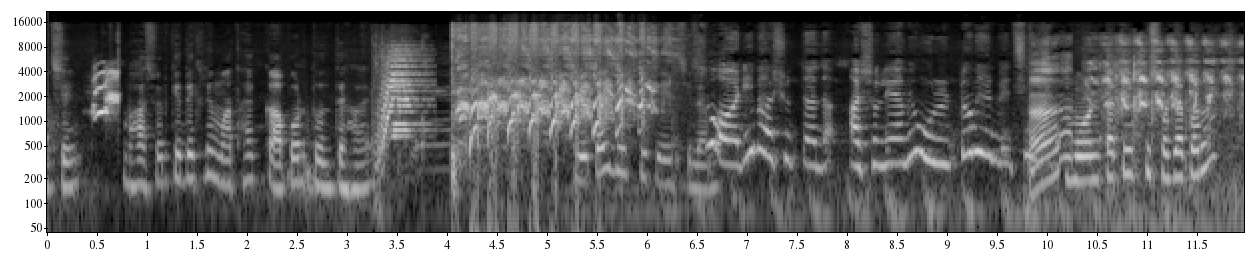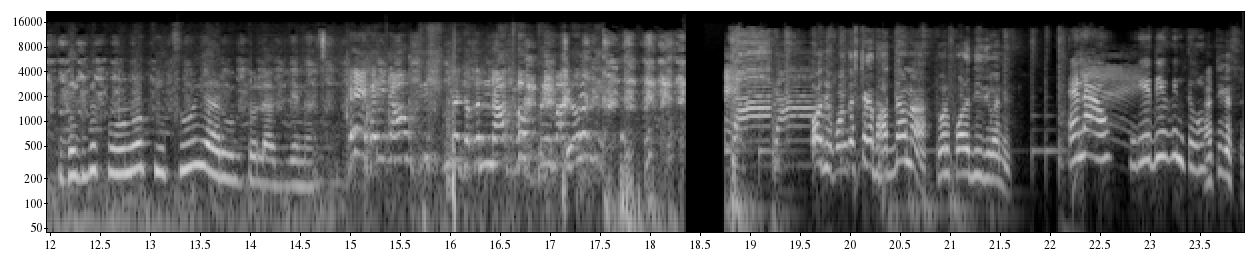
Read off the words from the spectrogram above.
আছে। ভাসুরকে দেখলে মাথায় কাপড় তুলতে হয়। সেটাই দেখতে চেয়েছিলাম। সরি ভাসুর দাদা। আসলে আমি উল্টো ভেবেছি। মনটাকে একটু সোজা করো। দেখবে কোনো কিছুই আর উল্টো লাগবে না। ও দি পঞ্চাশ টাকা ধার দাও না তোমার পরে দিয়ে দিবানি। এ নাও দিয়ে দিও কিন্তু। হ্যাঁ ঠিক আছে।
